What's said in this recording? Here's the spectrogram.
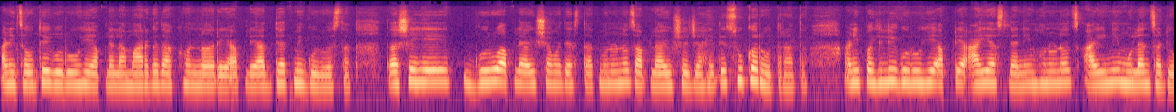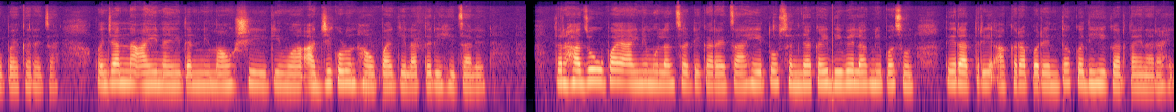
आणि चौथे गुरु हे आपल्याला मार्ग दाखवणारे आपले आध्यात्मिक गुरु असतात. तर असे हे गुरु आपल्या आयुष्यामध्ये असतात म्हणूनच आपलं आयुष्य जे आहे ते सुकर होत राहतं. आणि पहिली गुरु ही आपली आई असल्याने म्हणूनच आईने मुलांसाठी उपाय करायचा आहे. पण ज्यांना आई नाही त्यांनी मावशी किंवा आजीकडून हा उपाय केला तरीही चालेल. तर हा जो उपाय आईने मुलांसाठी करायचा आहे तो संध्याकाळी दिवे लागणीपासून ते रात्री अकरापर्यंत कधीही करता येणार आहे.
